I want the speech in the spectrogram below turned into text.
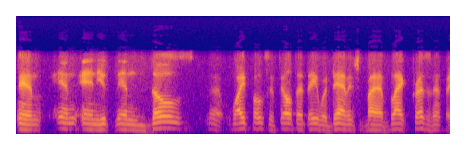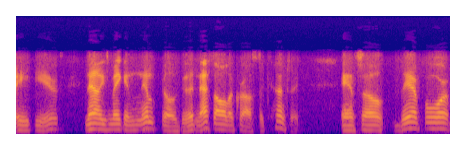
And and and you and those uh, white folks who felt that they were damaged by a black president for eight years, now he's making them feel good, and that's all across the country. And so, therefore,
